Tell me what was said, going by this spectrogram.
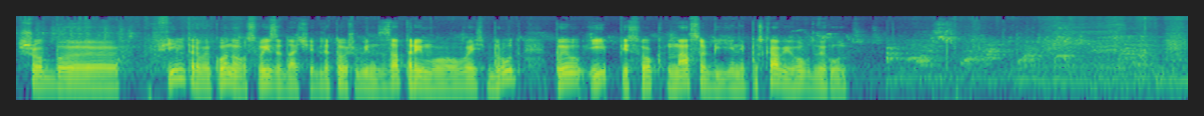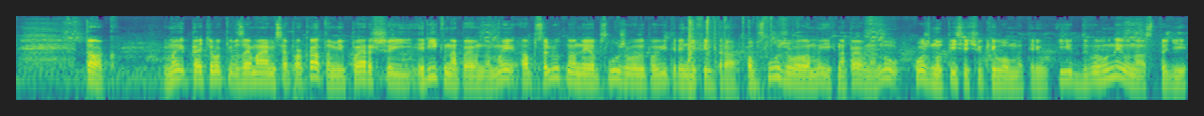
щоб е, фільтр виконував свої задачі для того, щоб він затримував весь бруд, пил і пісок на собі і не пускав його в двигун. Так, ми 5 років займаємося прокатом, і перший рік, напевно, ми абсолютно не обслужували повітряні фільтра. Обслужували ми їх, напевно, ну, кожну тисячу кілометрів. І двигуни у нас тоді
